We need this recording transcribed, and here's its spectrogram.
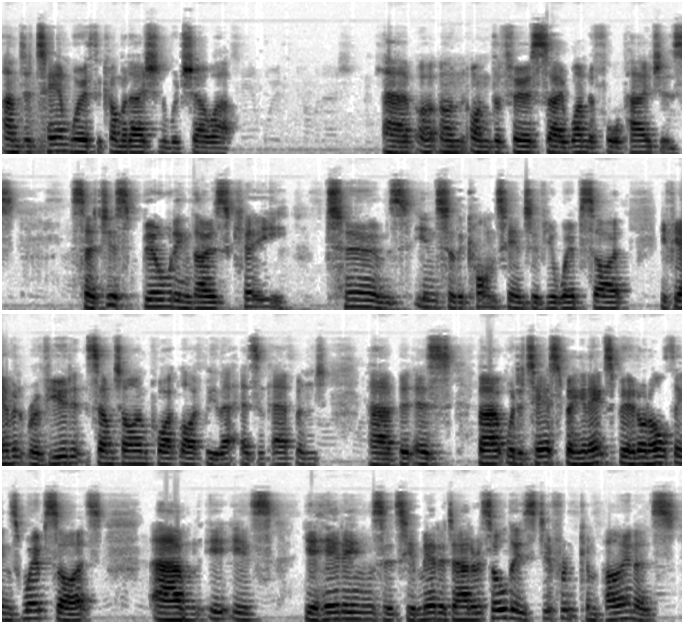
under Tamworth accommodation would show up uh, on, mm. on the first, say, one to four pages. So just building those key terms into the content of your website. If you haven't reviewed it sometime, quite likely that hasn't happened. Uh, but as Bart would attest, being an expert on all things websites, um, it, it's your headings, it's your metadata, it's all these different components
